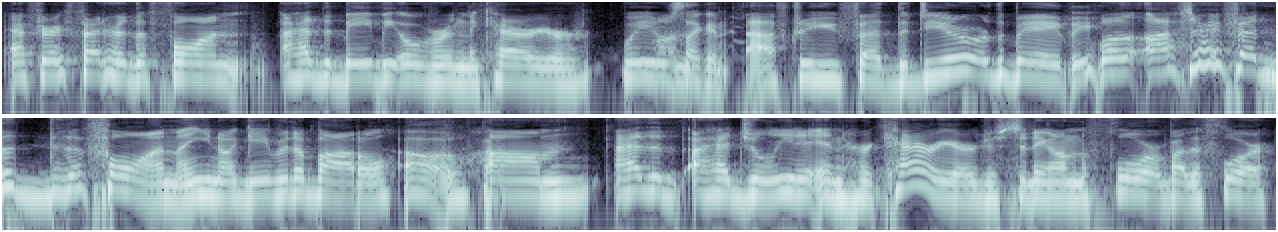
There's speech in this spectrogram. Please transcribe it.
after I fed her the fawn, I had the baby over in the carrier. Wait a second, after you fed the deer or the baby? Well, after I fed the the fawn, you know, I gave it a bottle. Oh, okay. Um, I had the, I had Jolina in her carrier, just sitting on the floor by the floor,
